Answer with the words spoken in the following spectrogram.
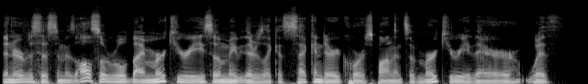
the nervous system is also ruled by mercury so maybe there's like a secondary correspondence of mercury there with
